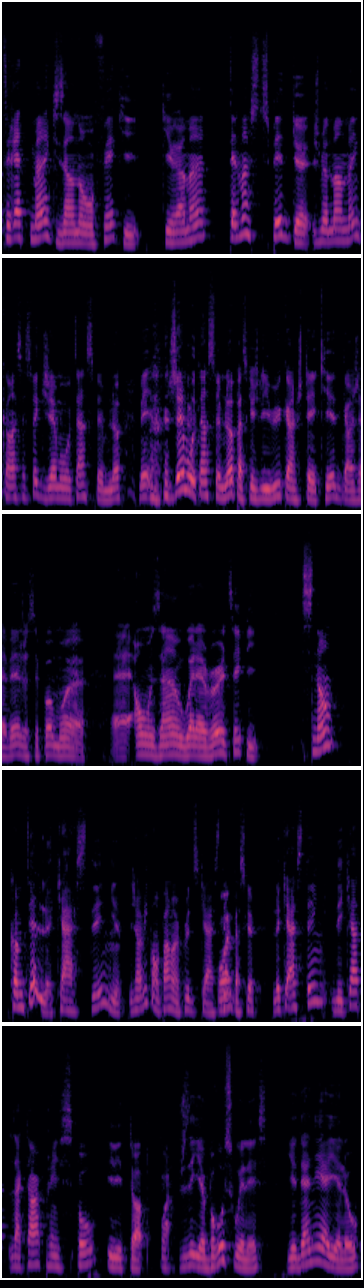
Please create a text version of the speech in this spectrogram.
traitement qu'ils en ont fait qui, qui est vraiment tellement stupide que je me demande même comment ça se fait que j'aime autant ce film-là. Mais j'aime autant ce film-là parce que je l'ai vu quand j'étais kid, quand j'avais, je sais pas moi, euh, 11 ans ou whatever, tu sais. Puis sinon, comme tel, le casting, j'ai envie qu'on parle un peu du casting Ouais. parce que le casting des quatre acteurs principaux, il est top. Ouais. Je veux dire, il y a Bruce Willis, il y a Danny Aiello,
